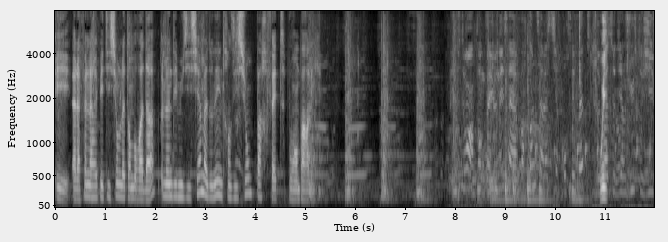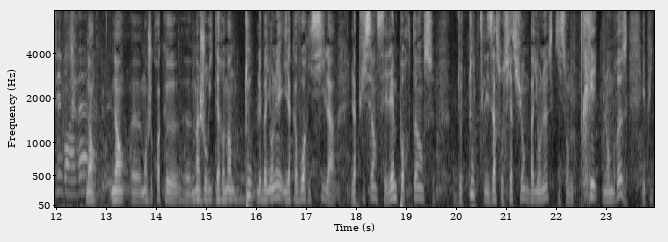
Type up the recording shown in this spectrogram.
Et à la fin de la répétition de la tamborada, l'un des musiciens m'a donné une transition parfaite pour en parler. En tant que bayonnais, c'est important de s'investir pour ces fêtes? De Oui. pas se dire juste j'y vais boire un verre Non, non. euh, moi je crois que euh, majoritairement tous les Bayonnais, il n'y a qu'à voir ici la, la puissance et l'importance de toutes les associations bayonneuses qui sont très nombreuses et puis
